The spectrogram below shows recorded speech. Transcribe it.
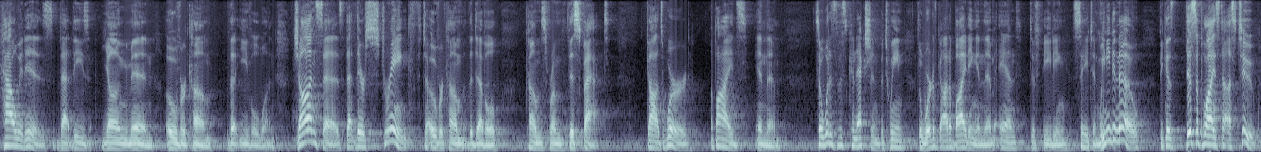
how it is that these young men overcome the evil one. John says that their strength to overcome the devil comes from this fact God's word abides in them. So, what is this connection between the word of God abiding in them and defeating Satan? We need to know because this applies to us too.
